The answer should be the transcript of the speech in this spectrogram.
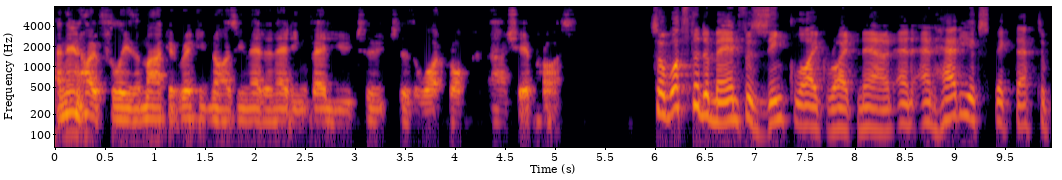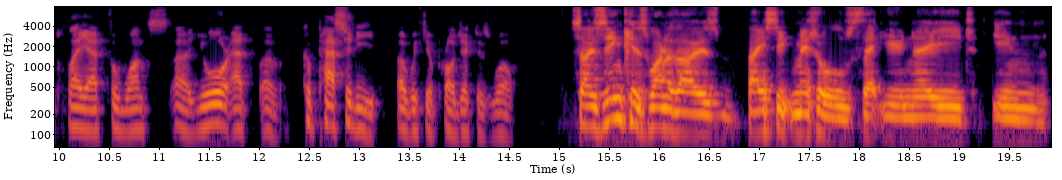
And then hopefully the market recognizing that and adding value to, to the White Rock uh, share price. So, what's the demand for zinc like right now, and and how do you expect that to play out for once uh, you're at uh, capacity uh, with your project as well? So, zinc is one of those basic metals that you need in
